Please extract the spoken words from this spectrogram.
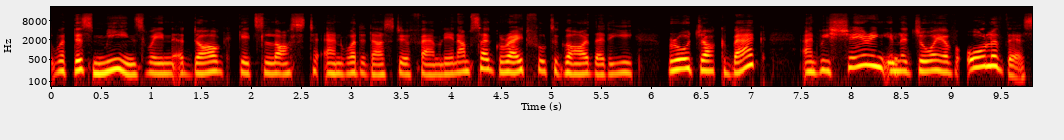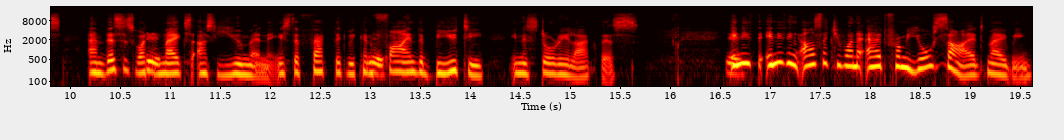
what this means when a dog gets lost and what it does to a family. And I'm so grateful to God that He brought Jock back and we're sharing in the joy of all of this. And this is what Yes. makes us human is the fact that we can Yes. find the beauty in a story like this. Yes. Any, anything else that you want to add from your side, maybe?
